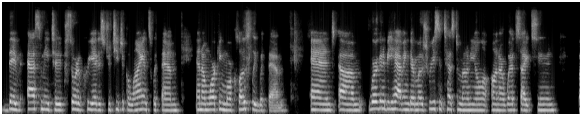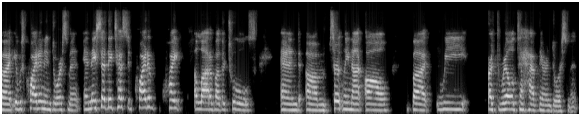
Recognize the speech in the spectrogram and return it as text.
they've asked me to sort of create a strategic alliance with them, and I'm working more closely with them. And um, we're going to be having their most recent testimonial on our website soon. But it was quite an endorsement, and they said they tested quite a quite a lot of other tools, and um, certainly not all. But we are thrilled to have their endorsement.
